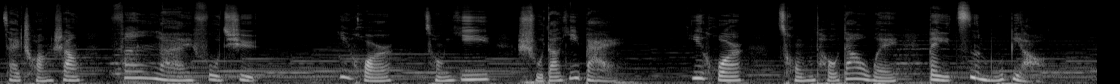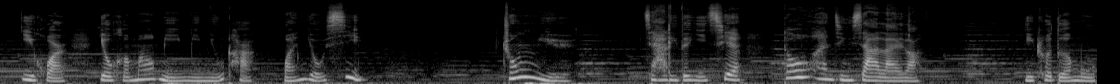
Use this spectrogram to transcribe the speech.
在床上翻来覆去，一会儿从一数到一百，一会儿从头到尾背字母表，一会儿又和猫咪米纽卡玩游戏。终于。家里的一切都安静下来了，尼科德姆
